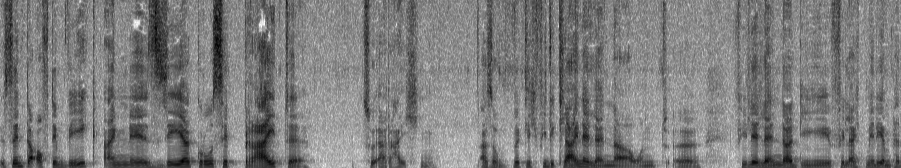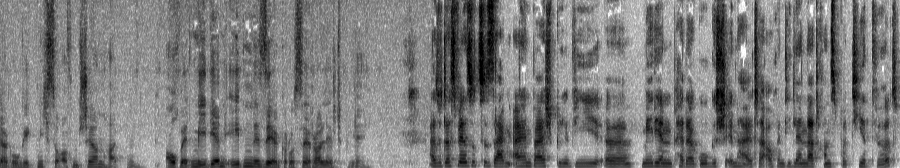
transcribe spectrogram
sind auf dem Weg, eine sehr große Breite zu erreichen. Also wirklich viele kleine Länder und äh, viele Länder, die vielleicht Medienpädagogik nicht so auf dem Schirm hatten. Auch wenn Medien eben eine sehr große Rolle spielen. Also das wäre sozusagen ein Beispiel, wie äh, medienpädagogische Inhalte auch in die Länder transportiert wird.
